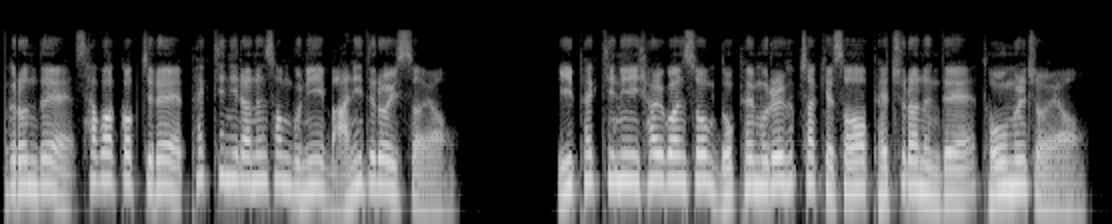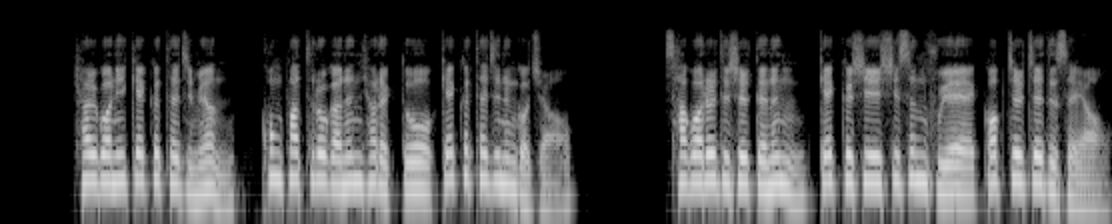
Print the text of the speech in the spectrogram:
그런데 사과 껍질에 팩틴이라는 성분이 많이 들어있어요. 이 팩틴이 혈관 속 노폐물을 흡착해서 배출하는 데 도움을 줘요. 혈관이 깨끗해지면 콩팥으로 가는 혈액도 깨끗해지는 거죠. 사과를 드실 때는 깨끗이 씻은 후에 껍질째 드세요.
